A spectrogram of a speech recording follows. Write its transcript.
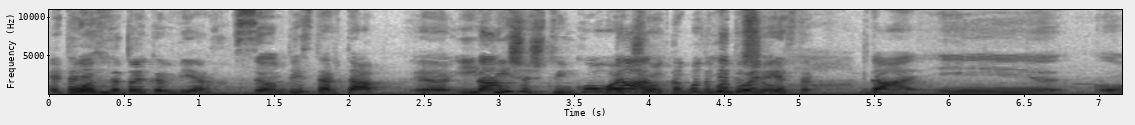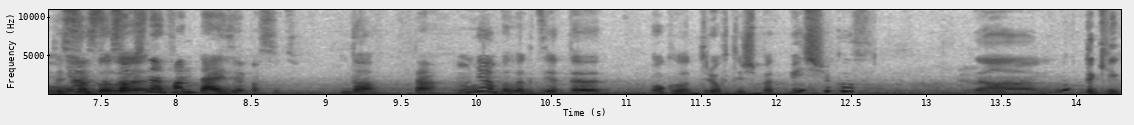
это вот. лестница только вверх. Все. Ты стартап э, и да. пишешь Тинькову да. отчет, как будто бы твой инвестор. Да, и у То меня есть, было... собственная фантазия, по сути. Да. да. У меня было где-то около трех тысяч подписчиков, а, ну, таких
